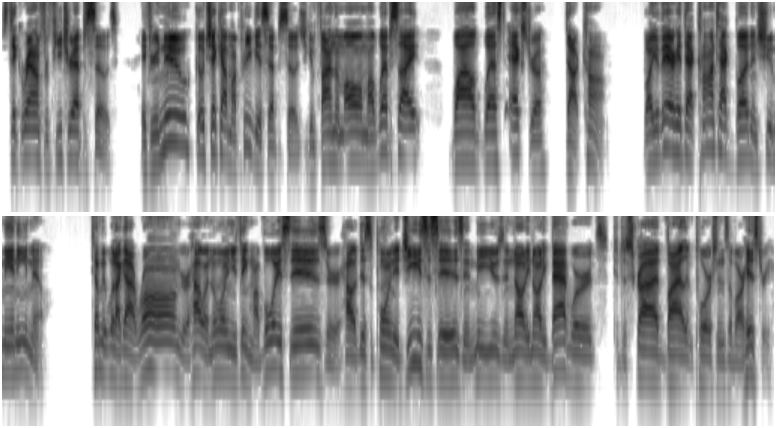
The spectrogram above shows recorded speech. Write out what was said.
Stick around for future episodes. If you're new, go check out my previous episodes. You can find them all on my website, wildwestextra.com. While you're there, hit that contact button and shoot me an email. Tell me what I got wrong, or how annoying you think my voice is, or how disappointed Jesus is in me using naughty, naughty bad words to describe violent portions of our history.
